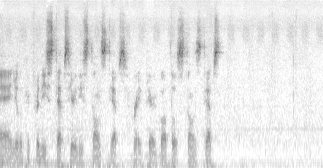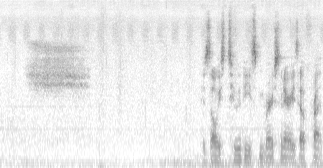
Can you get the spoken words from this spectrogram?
And you're looking for these steps here, these stone steps right there. Go up those stone steps. There's always two of these mercenaries out front.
